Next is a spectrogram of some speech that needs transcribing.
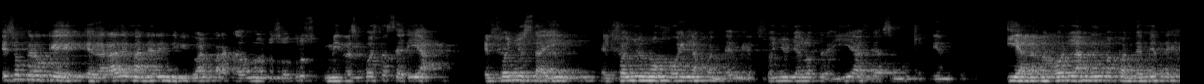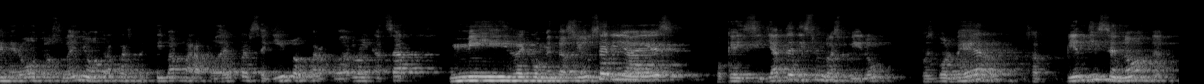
Eso creo que quedará de manera individual para cada uno de nosotros. Mi respuesta sería, el sueño está ahí. El sueño no fue en la pandemia, el sueño ya lo traías de hace mucho tiempo. Y a lo mejor la misma pandemia te generó otro sueño, otra perspectiva para poder perseguirlo, para poderlo alcanzar. Mi recomendación sería es, ok, si ya te diste un respiro, pues volver, o sea, bien dicen, ¿no?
